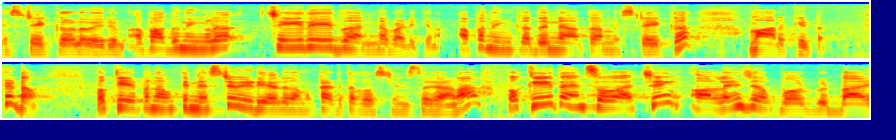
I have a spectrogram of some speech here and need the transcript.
മിസ്റ്റേക്കുകൾ വരും. അപ്പോൾ അത് നിങ്ങൾ ചെയ്ത് ചെയ്ത് തന്നെ പഠിക്കണം. അപ്പോൾ നിങ്ങൾക്ക് അതിനകത്ത് ആ മിസ്റ്റേക്ക് കിട്ടും. കേട്ടോ? ഓക്കെ അപ്പോൾ നമുക്ക് നെക്സ്റ്റ് വീഡിയോയിൽ നമുക്ക് അടുത്ത ക്വസ്റ്റ്യൻസ് കാണാം. Okay thanks for watching online job board good bye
